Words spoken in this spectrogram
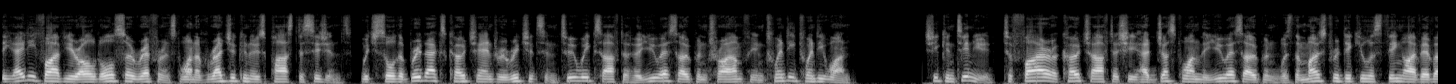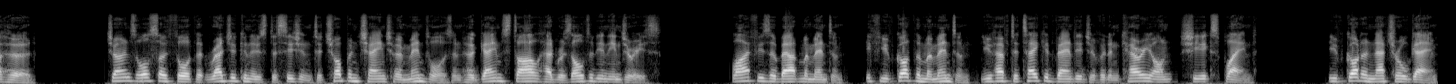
The 85-year-old also referenced one of Raducanu's past decisions, which saw the Brit axe coach Andrew Richardson two weeks after her US Open triumph in 2021. She continued, to fire a coach after she had just won the US Open was the most ridiculous thing I've ever heard. Jones also thought that Raducanu's decision to chop and change her mentors and her game style had resulted in injuries. Life is about momentum. If you've got the momentum, you have to take advantage of it and carry on, she explained. You've got a natural game.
